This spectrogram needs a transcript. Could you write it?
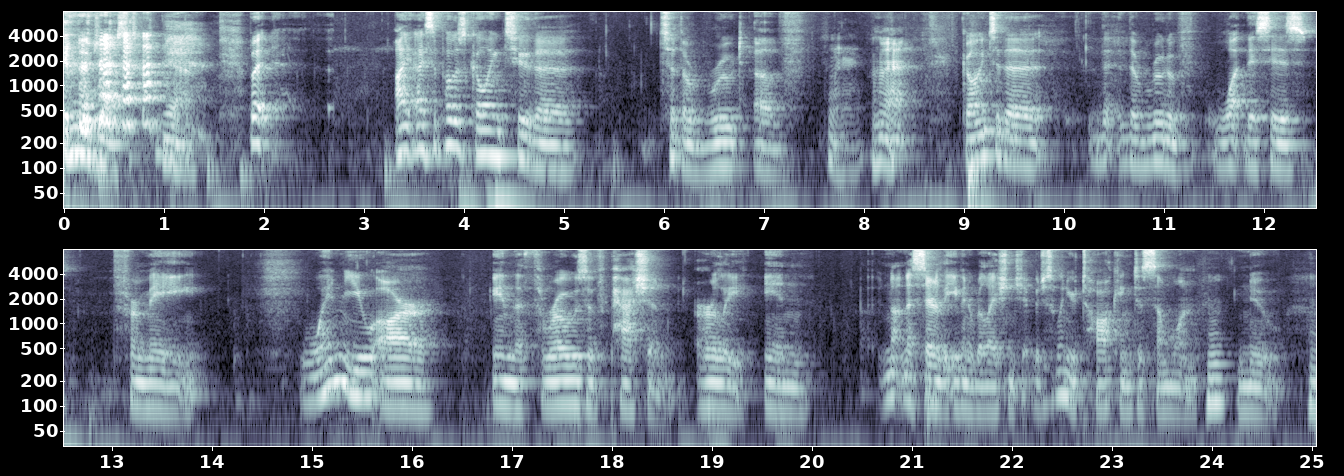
in the jest. yeah but I, I suppose going to the to the root of hmm. going to the, the the root of what this is for me. When you are in the throes of passion early in not necessarily even a relationship but just when you're talking to someone hmm. new hmm.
